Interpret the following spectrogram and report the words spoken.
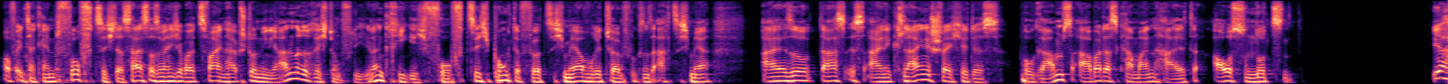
auf Intercant 50. Das heißt also, wenn ich aber zweieinhalb Stunden in die andere Richtung fliege, dann kriege ich 50 Punkte, 40 mehr, auf dem Returnflug sind es 80 mehr. Also das ist eine kleine Schwäche des Programms, aber das kann man halt ausnutzen. Ja,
